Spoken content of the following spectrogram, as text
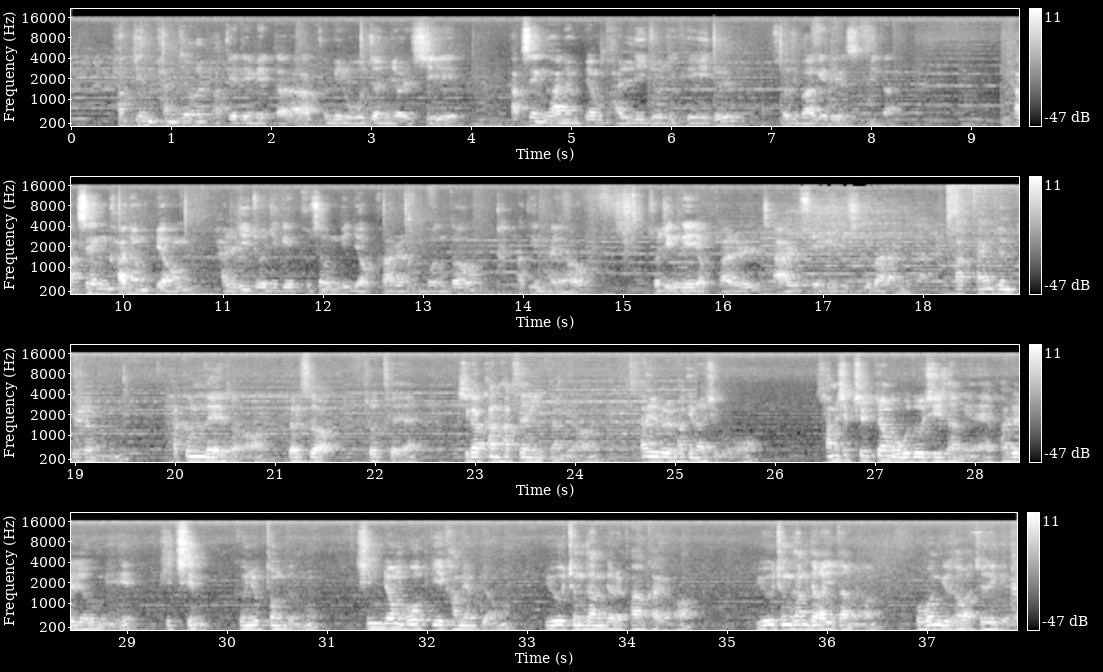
확진 판정을 받게 됨에 따라 금일 오전 10시 학생 감염병 관리 조직 회의를 소집하게 되었습니다. 학생 감염병 관리 조직의 구성 및 역할을 한 번 더 확인하여 조직 내 역할을 잘 수행해 주시기 바랍니다. 박 담임선생님께서는 학급 내에서 결석, 조퇴, 지각한 학생이 있다면 사유를 확인하시고 37.5도씨 이상의 발열 여부 및 기침, 근육통 등 신종호흡기 감염병 유증상자를 파악하여 유증상자가 있다면 보건교사와 저에게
